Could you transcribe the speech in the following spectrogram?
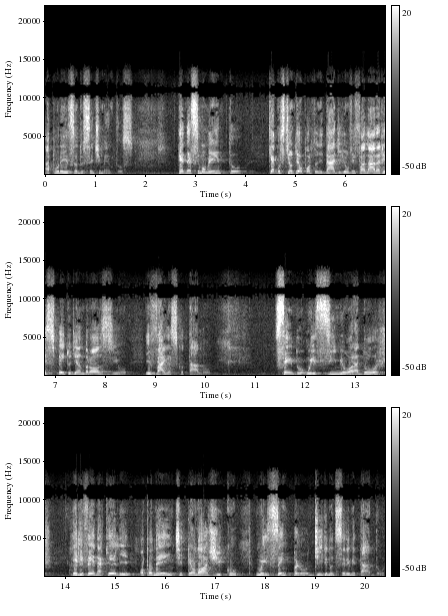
a pureza dos sentimentos. É nesse momento que Agostinho tem a oportunidade de ouvir falar a respeito de Ambrósio e vai escutá-lo. Sendo um exímio orador, ele vê naquele oponente teológico um exemplo digno de ser imitado.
